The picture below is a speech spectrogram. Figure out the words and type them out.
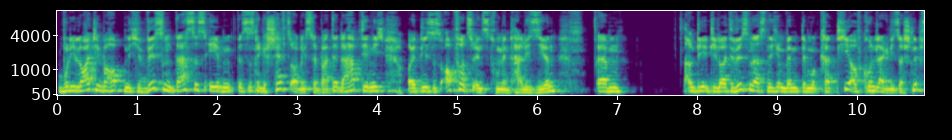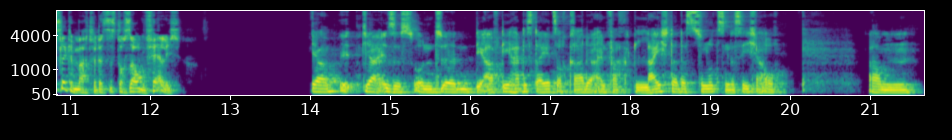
wo die Leute überhaupt nicht wissen, dass es eben, das ist eine Geschäftsordnungsdebatte, da habt ihr nicht dieses Opfer zu instrumentalisieren. Ähm, und die, die Leute wissen das nicht. Und wenn Demokratie auf Grundlage dieser Schnipsel gemacht wird, das ist doch saugefährlich. Ja, ja, ist es. Und äh, die AfD hat es da jetzt auch gerade einfach leichter, das zu nutzen. Das sehe ich ja auch. Ähm,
